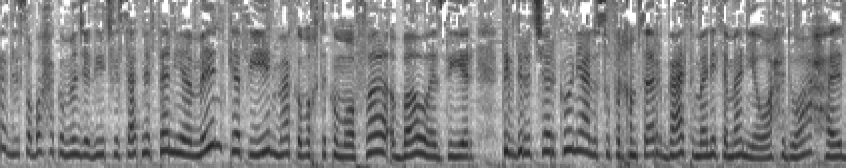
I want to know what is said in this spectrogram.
ويسعد لي صباحكم من جديد في ساعتنا الثانية من كافيين. معكم أختكم وفاء باوزير تقدروا تشاركوني على صفر خمسة أربعة ثمانية, واحد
